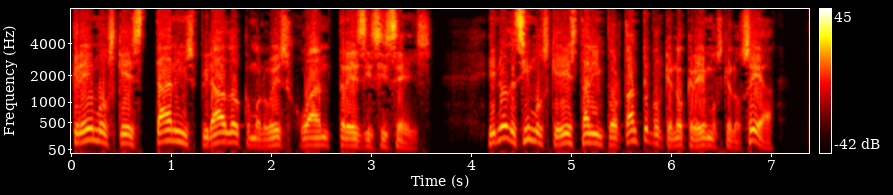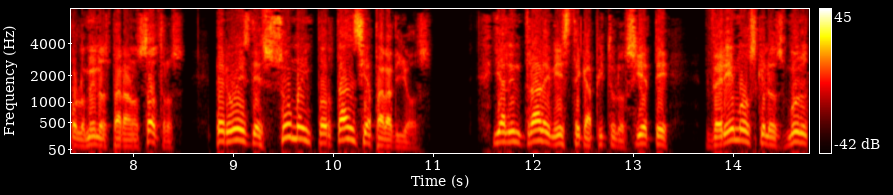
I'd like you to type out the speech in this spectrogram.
creemos que es tan inspirado como lo es Juan 3:16. Y no decimos que es tan importante porque no creemos que lo sea, por lo menos para nosotros, pero es de suma importancia para Dios. Y al entrar en este capítulo 7, veremos que los muros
